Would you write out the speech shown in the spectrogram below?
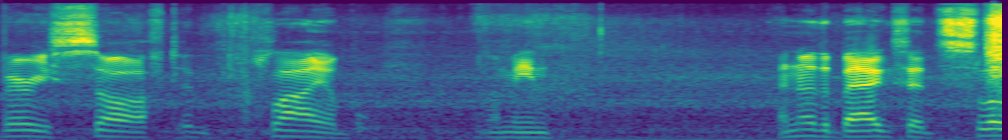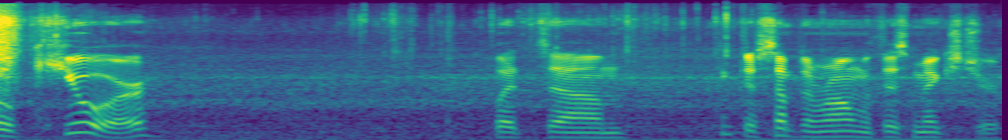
very soft and pliable. I mean, I know the bag said slow cure, but um, I think there's something wrong with this mixture.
